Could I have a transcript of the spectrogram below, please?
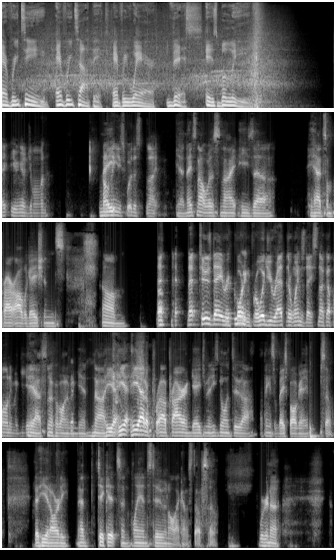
Every team, every topic, everywhere. This is Bleav. Nate even gonna join? I don't Nate, think he's with us tonight. yeah, Nate's not with us tonight. He's uh he had some prior obligations. Um That, that, that Tuesday recording for Would You Rather Wednesday snuck up on him again. yeah, I snuck up on him again. No, he he he had a uh, prior engagement. He's going to uh, I think it's a baseball game. So that he had already had tickets and plans to and all that kind of stuff. So we're gonna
